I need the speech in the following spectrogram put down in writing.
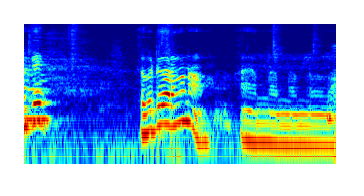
Okay ആ, എന്നാ, എന്നാ, എന്നാ, എന്നാ.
